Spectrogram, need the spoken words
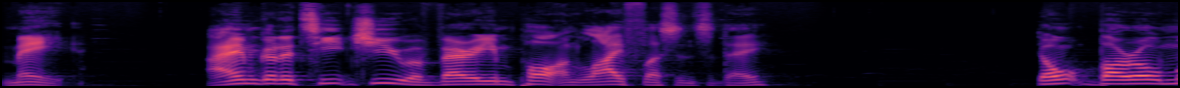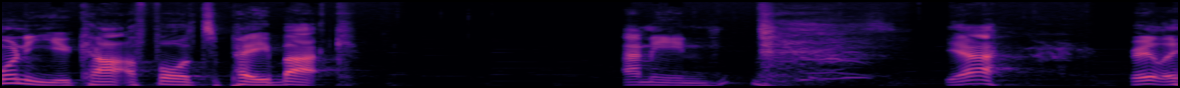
Mate, I am going to teach you a very important life lesson today. Don't borrow money you can't afford to pay back. I mean, yeah, really.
